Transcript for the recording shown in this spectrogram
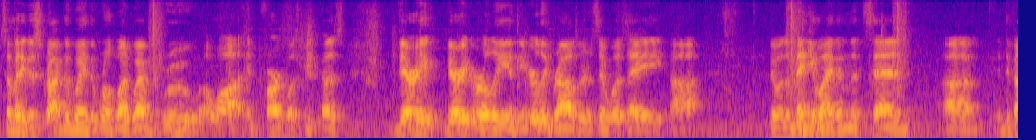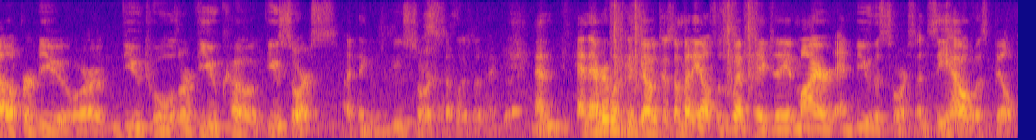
somebody described the way the World Wide Web grew a lot in part was because very, very early in the early browsers, there was a, uh, there was a menu item that said uh, developer view or view tools or view code, view source. I think it was view source that was the thing. And, and everyone could go to somebody else's webpage they admired and view the source and see how it was built.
